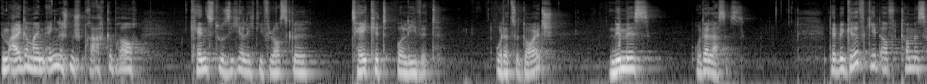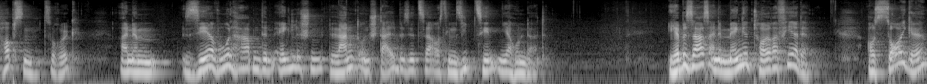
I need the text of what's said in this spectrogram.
Im allgemeinen englischen Sprachgebrauch kennst du sicherlich die Floskel Take it or leave it oder zu Deutsch Nimm es oder lass es. Der Begriff geht auf Thomas Hobson zurück, einem sehr wohlhabenden englischen Land- und Stallbesitzer aus dem 17. Jahrhundert. Er besaß eine Menge teurer Pferde. Aus Sorge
